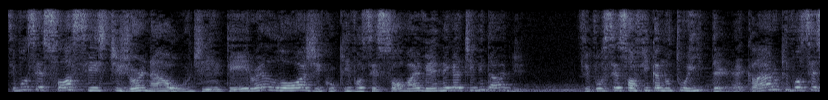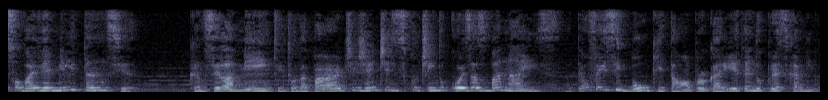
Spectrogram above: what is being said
Se você só assiste jornal o dia inteiro, é lógico que você só vai ver negatividade. Se você só fica no Twitter, é claro que você só vai ver militância. Cancelamento em toda parte, gente discutindo coisas banais. Até o Facebook tá uma porcaria e tá indo por esse caminho.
